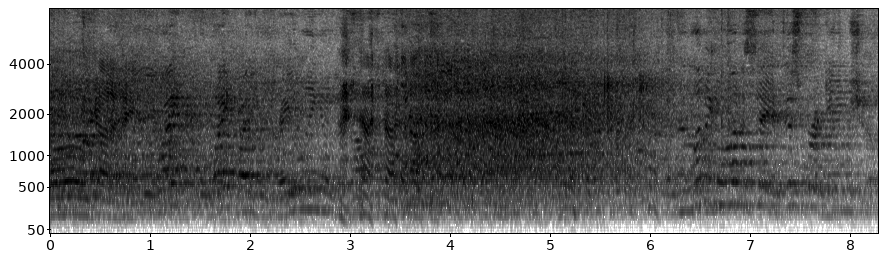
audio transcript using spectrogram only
Oh, gotta hate it. Right, right by the railing of the balcony. And then let me go on to say, if this were a game show,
